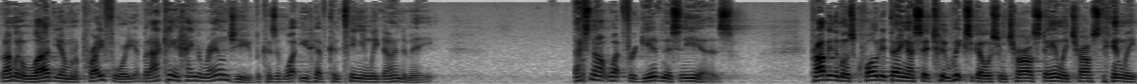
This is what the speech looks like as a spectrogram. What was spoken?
But I'm going to love you, I'm going to pray for you, but I can't hang around you because of what you have continually done to me. That's not what forgiveness is. Probably the most quoted thing I said two weeks ago was from Charles Stanley. Charles Stanley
